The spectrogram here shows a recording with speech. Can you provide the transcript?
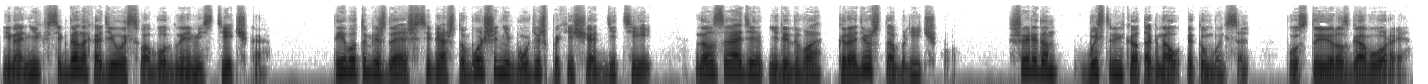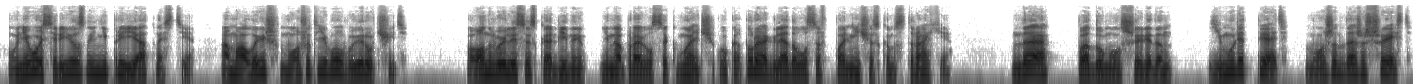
и на них всегда находилось свободное местечко. Ты вот убеждаешь себя, что больше не будешь похищать детей, но за день или два крадешь табличку. Шеридан быстренько отогнал эту мысль. Пустые разговоры, у него серьезные неприятности, а малыш может его выручить. Он вылез из кабины и направился к мальчику, который оглядывался в паническом страхе. «Да», — подумал Шеридан, — «ему лет пять, может даже шесть,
